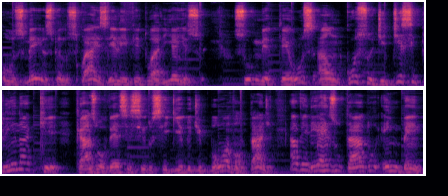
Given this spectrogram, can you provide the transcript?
os meios pelos quais ele efetuaria isso. Submeteu-os a um curso de disciplina que, caso houvesse sido seguido de boa vontade, haveria resultado em bem,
